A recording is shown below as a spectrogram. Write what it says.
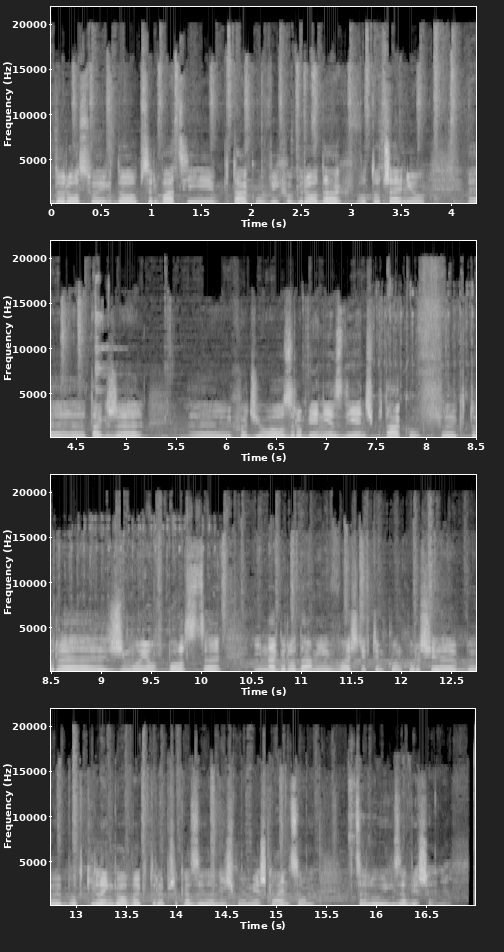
dorosłych do obserwacji ptaków w ich ogrodach, w otoczeniu. Także chodziło o zrobienie zdjęć ptaków, e, które zimują w Polsce i nagrodami właśnie w tym konkursie były budki lęgowe, które przekazywaliśmy mieszkańcom w celu ich zawieszenia.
